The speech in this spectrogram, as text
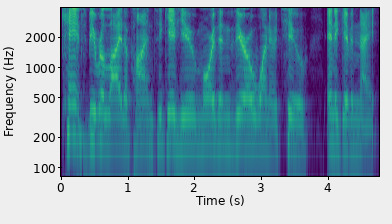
can't be relied upon to give you more than 0, 1, or 2 in a given night.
